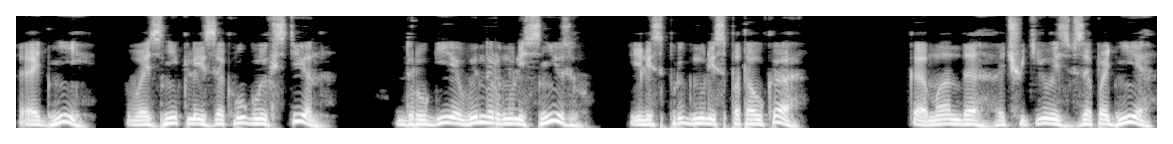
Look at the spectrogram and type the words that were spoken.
Одни возникли из-за круглых стен, другие вынырнули снизу или спрыгнули с потолка. Команда очутилась в западне.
